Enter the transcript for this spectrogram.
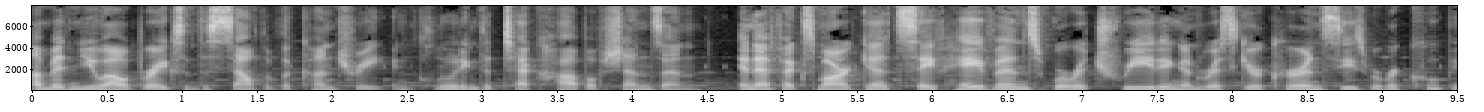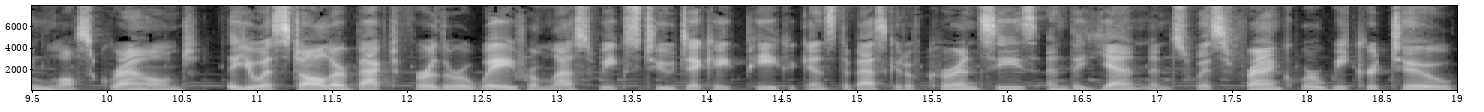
amid new outbreaks in the south of the country, including the tech hub of Shenzhen. In FX markets, safe havens were retreating and riskier currencies were recouping lost ground. The US dollar backed further away from last week's two decade peak against a basket of currencies, and the yen and Swiss franc were weaker too.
